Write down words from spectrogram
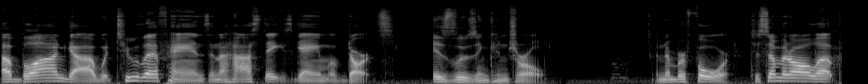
a blind guy with two left hands in a high stakes game of darts is losing control. And number four, to sum it all up,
